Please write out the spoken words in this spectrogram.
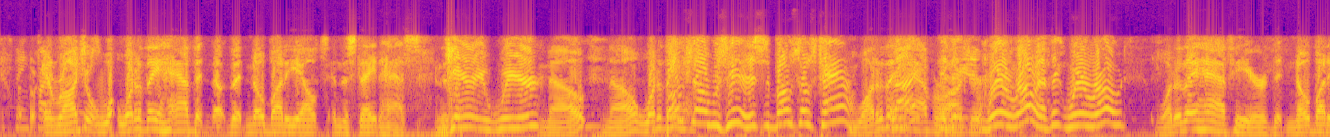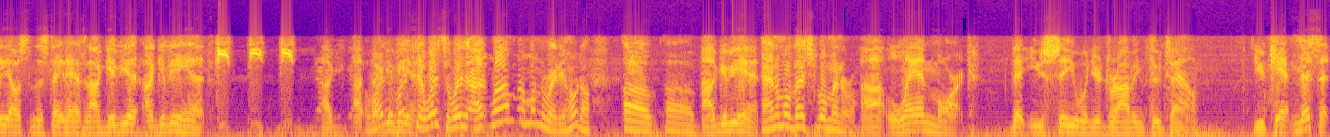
it's been quite And Roger, years. what, what do they have that that nobody else in the state has? The Gary Weir. No, no. What do they? Bozo was here. This is Bozo's town. What do they right? have, Roger? Weir Road. I think Weir Road. What do they have here that nobody else in the state has? And I'll give you, I'll give you a hint. I, I, I'll, Wait, give wait, a wait, wait, wait, wait. I, well, I'm, I'm on the radio. Hold on. Uh, uh, I'll give you a hint. animal, vegetable, mineral. Uh, landmark that you see when you're driving through town. You can't miss it.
